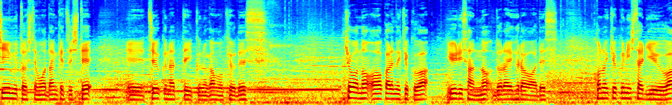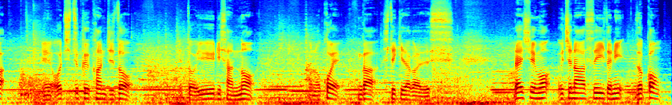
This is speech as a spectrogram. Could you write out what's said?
チームとしても団結して、えー、強くなっていくのが目標です。今日のお別れの曲はゆうりさんの「ドライフラワー」です。この曲にした理由は、えー、落ち着く感じと、えっと、ゆうりさんのこの声が素敵だからです。来週もうちのアスイートにゾッコン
